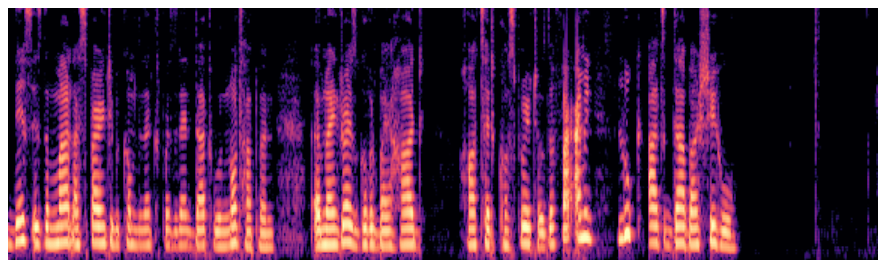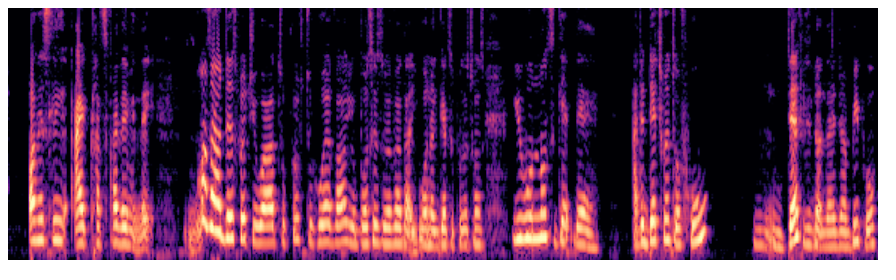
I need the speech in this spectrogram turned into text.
this is the man aspiring to become the next president. That will not happen. Um, Nigeria is governed by hard-hearted conspirators. The fact, I mean, look at Garba Shehu. Honestly, I classify them in the no matter how desperate you are to prove to whoever your bosses, whoever that you want to get to positions, you will not get there. At the detriment of who? Mm, definitely not the Nigerian people.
